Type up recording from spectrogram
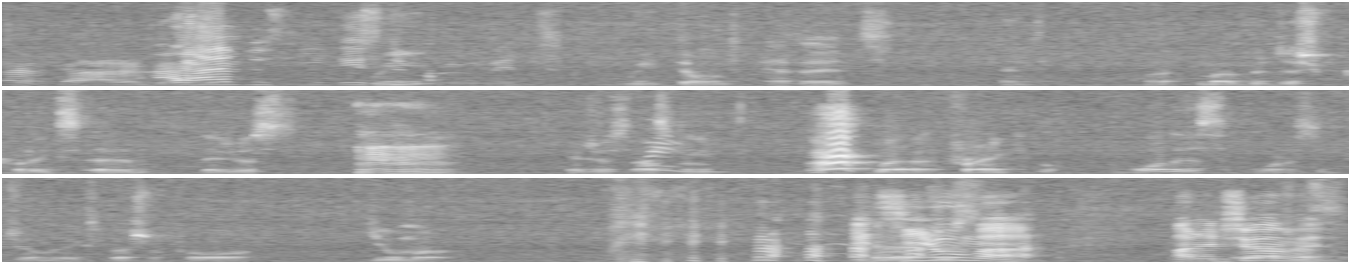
There's gotta be. I have to see this We- to prove it. We don't have it. And my, my British colleagues, um, they just, they just ask me, well, Frank, what is what is the German expression for humor? It's Yeah, humor, but in And I German. just-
